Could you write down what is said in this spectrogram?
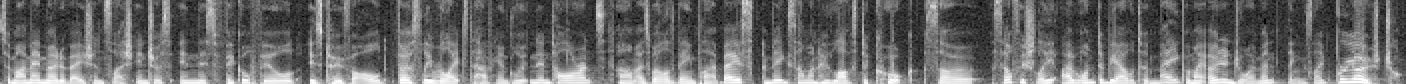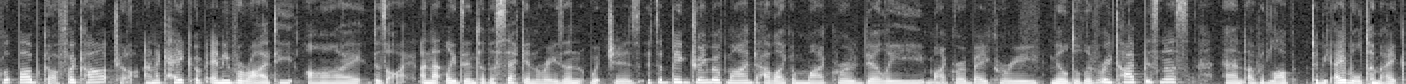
So, my main motivation slash interest in this fickle field is twofold. Firstly, relates to having a gluten intolerance, um, as well as being plant based and being someone who loves to cook. So, selfishly, I want to be able to make for my own enjoyment things like brioche, chocolate babka, focaccia, and a cake of any variety I desire. And that leads into the second reason, which is it's a big dream of mine to have like a micro deli, micro bakery, meal delivery type business. And I would love to be able to make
